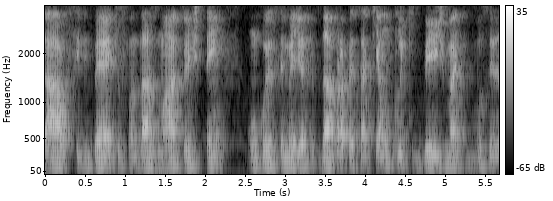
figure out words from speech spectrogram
Ah, o feedback, o fantasmático, eles têm uma coisa semelhante. Dá para pensar que é um clickbait, mas vocês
